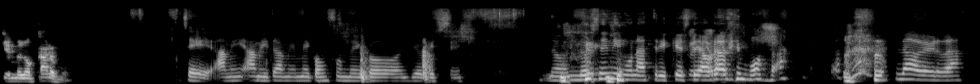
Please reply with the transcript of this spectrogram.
que me lo cargo. Sí, a mí, a mí también me confunden con, yo qué sé. No, no sé ninguna actriz que esté ahora de moda, la verdad.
